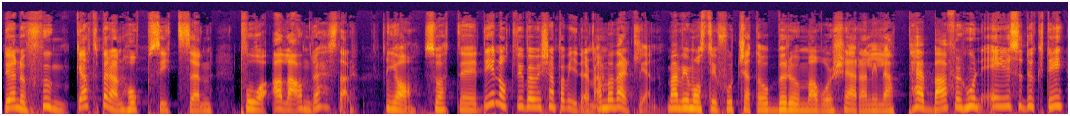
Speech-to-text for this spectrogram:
det har ändå funkat med den hoppsitsen på alla andra hästar. Ja. Så att eh, det är något vi behöver kämpa vidare med. Ja men verkligen. Men vi måste ju fortsätta att berömma vår kära lilla Pebba för hon är ju så duktig.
